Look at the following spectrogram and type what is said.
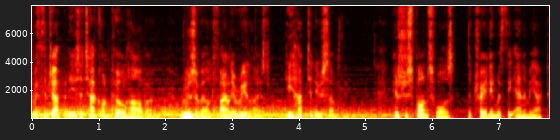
With the Japanese attack on Pearl Harbor, Roosevelt finally realized he had to do something. His response was the Trading with the Enemy Act,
